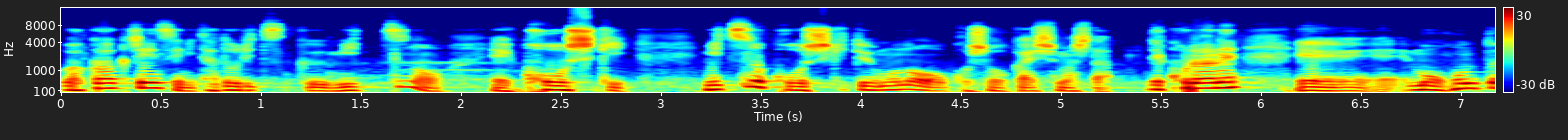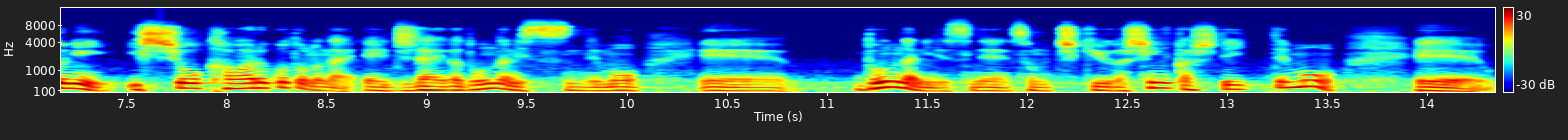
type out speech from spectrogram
ワクワク人生にたどり着く3つの、えー、公式、3つの公式というものをご紹介しました。で、これはね、えー、もう本当に一生変わることのない、えー、時代がどんなに進んでも、えーどんなにですねその地球が進化していっても、えー、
